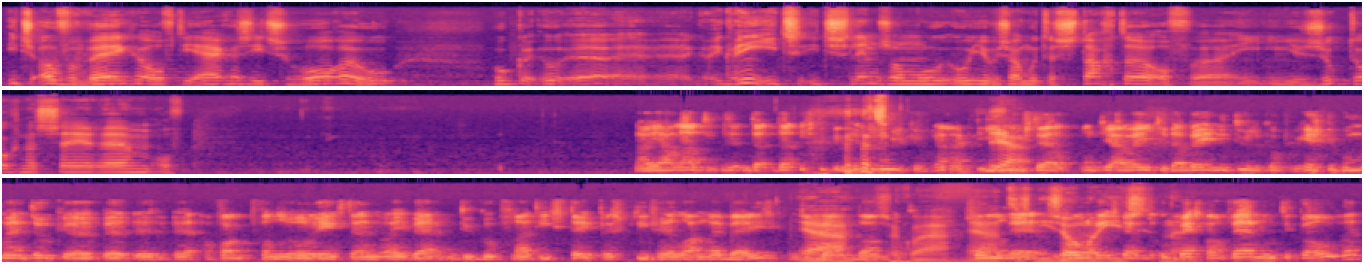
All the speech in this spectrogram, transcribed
iets overwegen of die ergens iets horen? Hoe, hoe, hoe uh, ik weet niet, iets, iets slims om hoe, hoe je zou moeten starten of uh, in, in, je zoektocht naar CRM? Of... Nou ja, laat, dat, dat is natuurlijk een hele moeilijke vraag die je ja. stelt. Want ja, weet je, daar ben je natuurlijk op een gegeven moment ook uh, uh, uh, afhankelijk van de zorginstelling waar je werkt, natuurlijk ook vanuit ICT-perspectief heel lang mee bezig. Want ja, dat is ook waar. Ja, het is niet zomaar iets. ook nee. best wel ver moeten komen.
